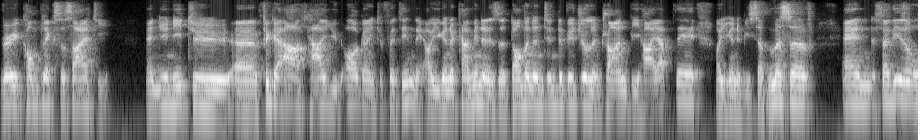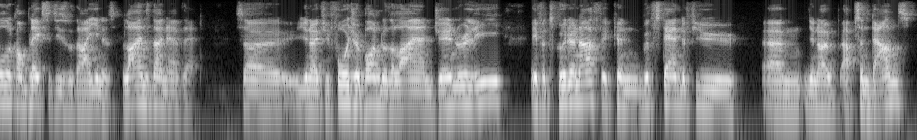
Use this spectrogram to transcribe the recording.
very complex society. And you need to uh, figure out how you are going to fit in there. Are you going to come in as a dominant individual and try and be high up there? Are you going to be submissive? And so these are all the complexities with hyenas. Lions don't have that. So, you know, if you forge a bond with a lion, generally if it's good enough, it can withstand a few, um, you know, ups and downs.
